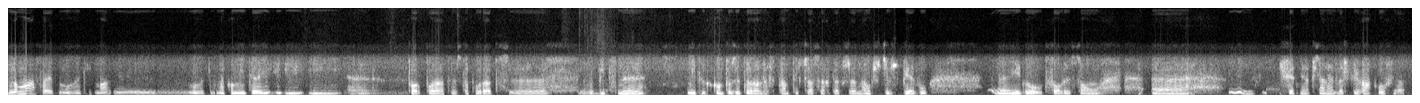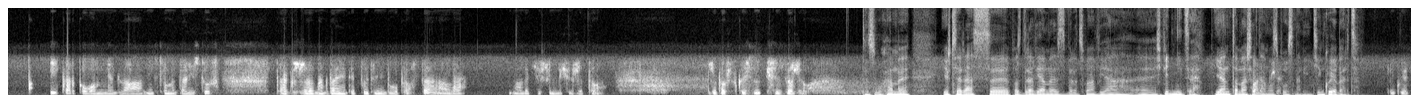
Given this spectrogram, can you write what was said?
No masa jest muzyki, ma, y, muzyki znakomitej i, i e, Porpora to jest akurat e, wybitny nie tylko kompozytor, ale w tamtych czasach także nauczyciel śpiewu. E, Jego utwory są e, świetnie napisane dla śpiewaków i karkołomnie dla instrumentalistów. Także nagranie tej płyty nie było proste, ale, ale cieszymy się, że to, że to wszystko się, się zdarzyło. To słuchamy. Jeszcze raz e, pozdrawiamy z Wrocławia e, Świdnicę. Jan Tomasz Adamus był z nami. Dziękuję bardzo. Dziękuję.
